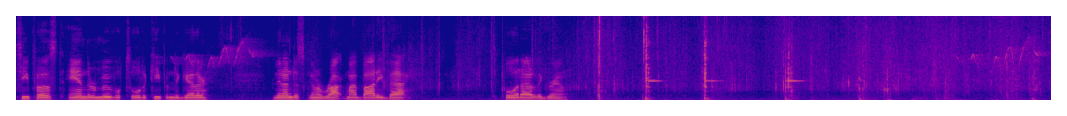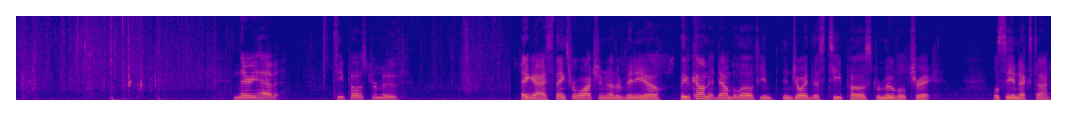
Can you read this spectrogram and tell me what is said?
T-post and the removal tool to keep them together. And then I'm just going to rock my body back to pull it out of the ground. And there you have it, T-post removed. Hey guys, thanks for watching another video. Leave a comment down below if you enjoyed this T-post removal trick. We'll see you next time.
